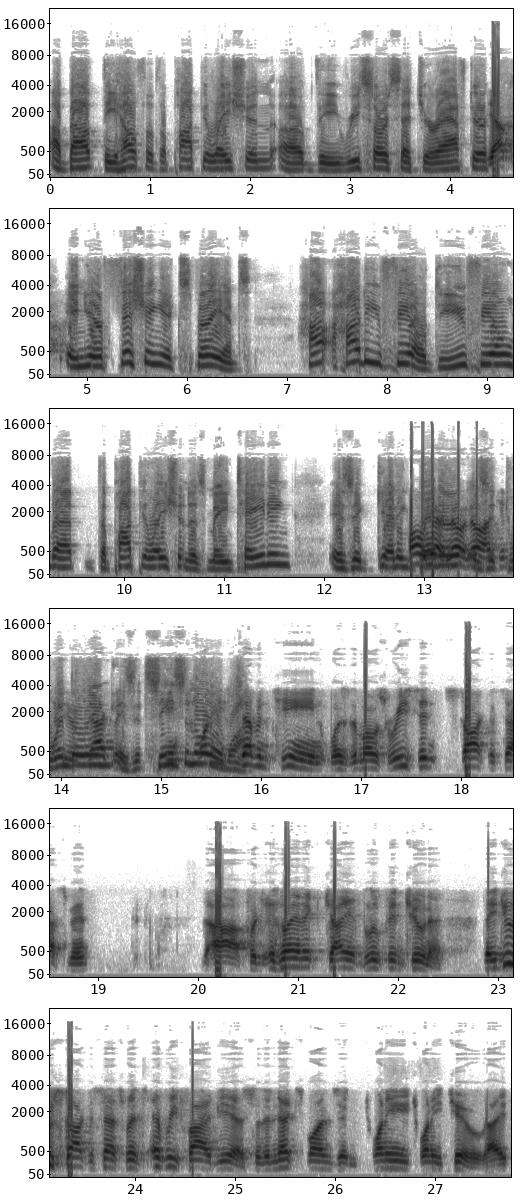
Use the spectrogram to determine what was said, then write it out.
about the health of the population of the resource that you're after. Yep. In your fishing experience, how how do you feel? Do you feel that the population is maintaining? Is it getting oh, better? Yeah, no, no, is I it dwindling? Exactly. Is it seasonal In 2017 was the most recent stock assessment uh, for Atlantic giant bluefin tuna. They do stock assessments every five years, so the next one's in 2022, right?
